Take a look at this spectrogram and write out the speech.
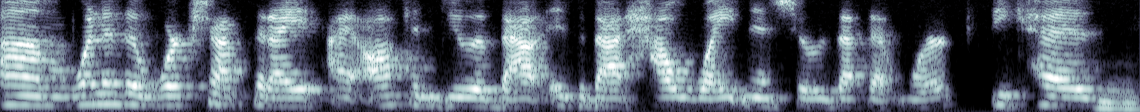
Um, one of the workshops that I, I often do about is about how whiteness shows up at work because mm.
